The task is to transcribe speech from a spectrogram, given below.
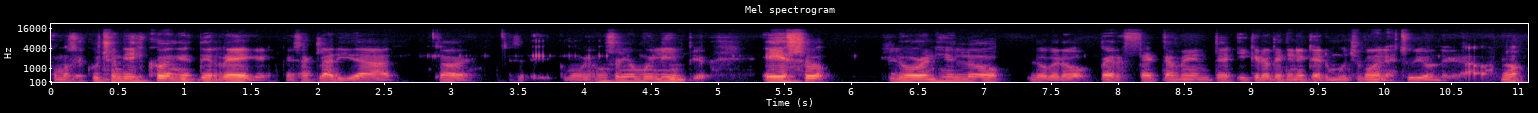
como se escucha un disco de reggae, esa claridad, ¿sabes? Como es un sonido muy limpio. Eso, Lauren Hill lo, logró perfectamente y creo que tiene que ver mucho con el estudio donde grabas, ¿no?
